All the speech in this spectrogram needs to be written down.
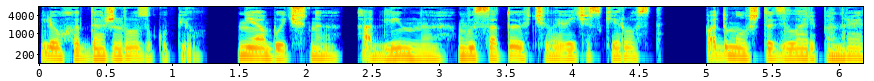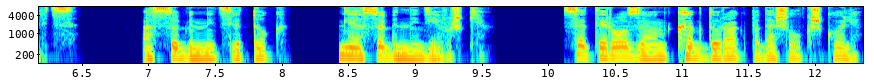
Лёха даже розу купил. Необычную, а длинную, высотой в человеческий рост. Подумал, что Диларе понравится. Особенный цветок для особенной девушки. С этой розой он, как дурак, подошёл к школе.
